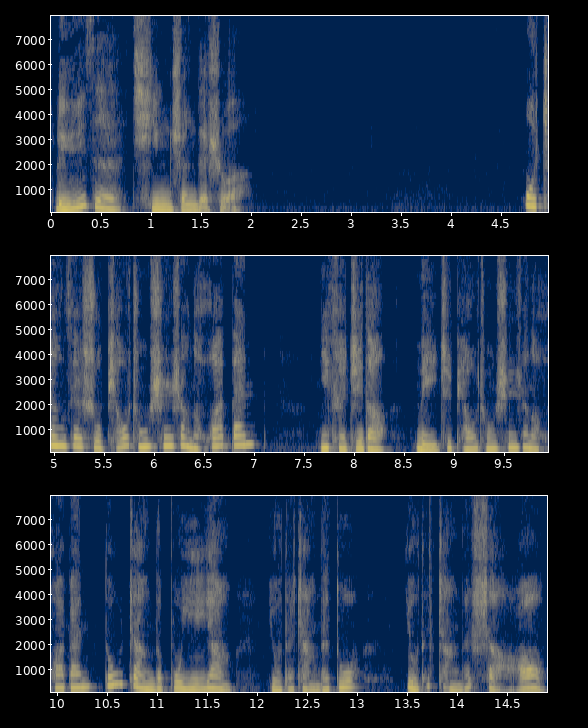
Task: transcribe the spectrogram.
驴子轻声地说：“我正在数瓢虫身上的花斑。你可知道，每只瓢虫身上的花斑都长得不一样，有的长得多，有的长得少。”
